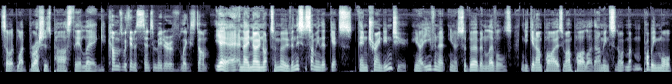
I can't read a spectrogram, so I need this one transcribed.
so it like brushes past their leg. Comes within a centimetre of leg stump. Yeah, and they know not to move. And this is something that gets then trained into you. You know, even at, you know, suburban levels, you get umpires who umpire like that. I mean, s- no, m- probably more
